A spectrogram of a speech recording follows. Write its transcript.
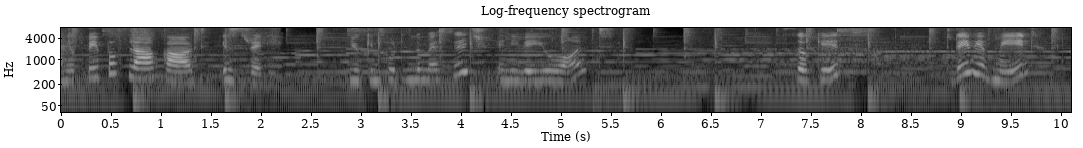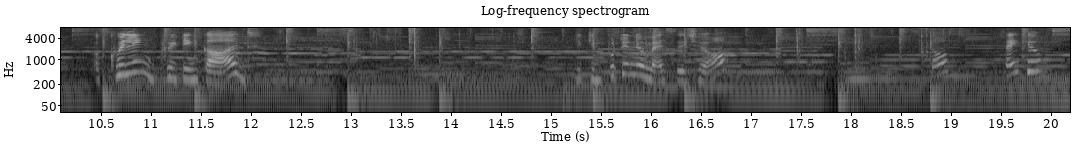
And your paper flower card is ready. You can put in the message any way you want. So kids, today we have made a quilling greeting card. You can put in your message here. So, thank you.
